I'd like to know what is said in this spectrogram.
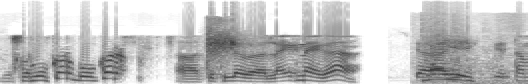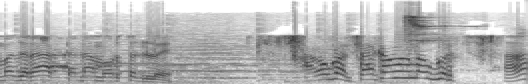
भोकर भोकर. हा, तिथलं लाइट नाही का? त्या- नाही. ते थांबा जरा आत्ता डांबावर चढलोय. हो का टाका मग लवकर. हा?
